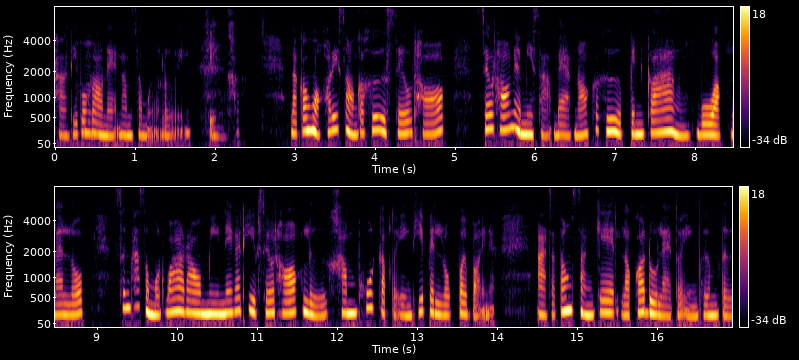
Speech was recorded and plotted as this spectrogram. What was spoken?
ทางที่พวกอืมเราแนะนำเสมอเลย จริงค่ะ แล้วก็หัวข้อที่ 2 ก็คือเซล f ทอ l k เซล f ทอ l k เนี่ยมี 3 แบบเนาะก็คือเป็นกลาง บวกและลบ ซึ่งถ้าสมมุติว่าเรามี negative self talk หรือคำพูดกับตัวเองที่เป็นลบบ่อยๆ เนี่ย อาจจะต้องสังเกตแล้วก็ดูแลตัวเองเพิ่มเติ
